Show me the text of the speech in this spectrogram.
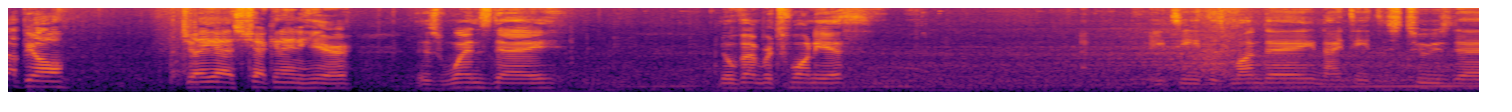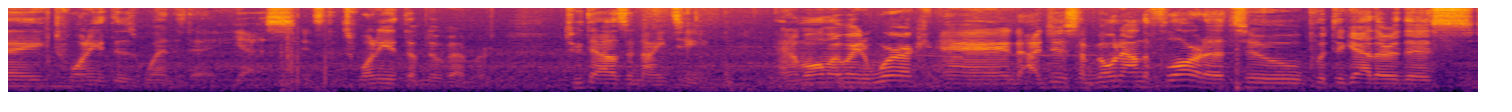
What's up, y'all? JS checking in here. This Wednesday, November 20th. 18th is Monday, 19th is Tuesday, 20th is Wednesday. Yes, it's the 20th of November, 2019. And I'm on my way to work, and I just, I'm going down to Florida to put together this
